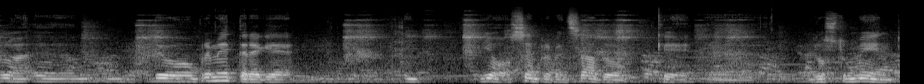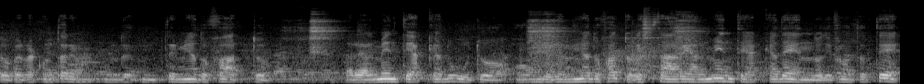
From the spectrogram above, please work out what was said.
Allora, eh, devo premettere che io ho sempre pensato che eh, lo strumento per raccontare un, un determinato fatto realmente accaduto o un determinato fatto che sta realmente accadendo di fronte a te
